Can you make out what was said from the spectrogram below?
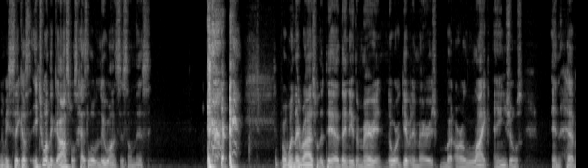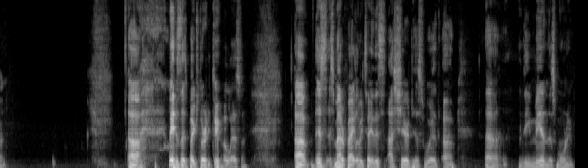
Let me see, because each one of the Gospels has little nuances on this. For when they rise from the dead, they neither marry nor are given in marriage, but are like angels in heaven. Uh, this is page 32 in the lesson. Um, this, as a matter of fact, let me tell you this. I shared this with uh, uh, the men this morning.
